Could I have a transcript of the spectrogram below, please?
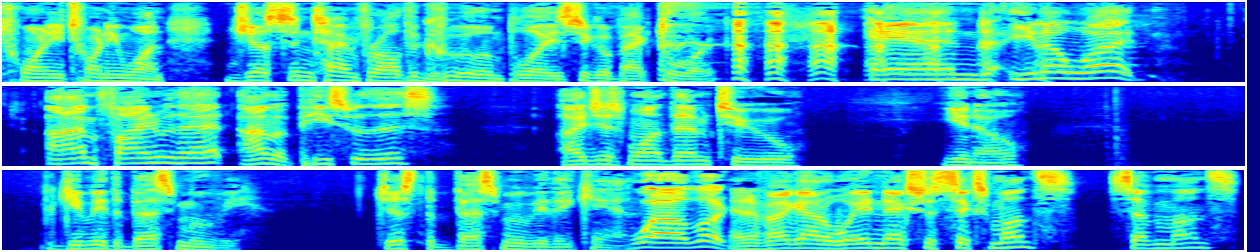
2021, just in time for all the Google employees to go back to work. and you know what? I'm fine with that. I'm at peace with this. I just want them to, you know, give me the best movie, just the best movie they can. Well, look, and if I got to wait an extra six months, seven months,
